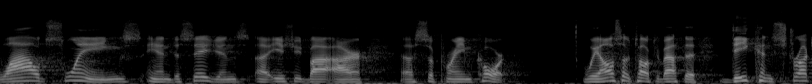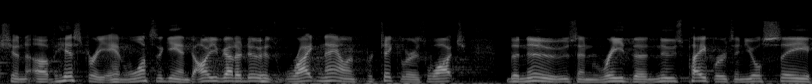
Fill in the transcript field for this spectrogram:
wild swings in decisions uh, issued by our uh, Supreme Court. We also talked about the deconstruction of history. And once again, all you've got to do is right now, in particular, is watch the news and read the newspapers, and you'll see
